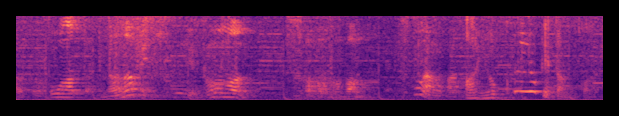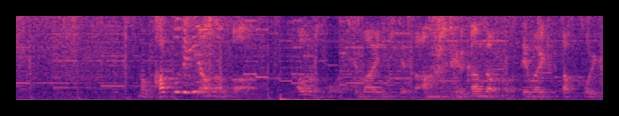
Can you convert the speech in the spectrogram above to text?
からこうなったら斜めに行ってそのままズババババン。みたいそうなのかな？あ横に避けたのかな？なんかカット的にはなんかアムロの方が手前に来てたアムロっていうかガンダムの手前に来てたっぽいよ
